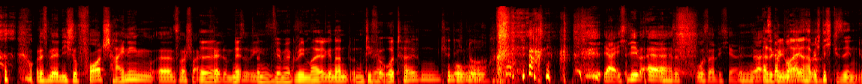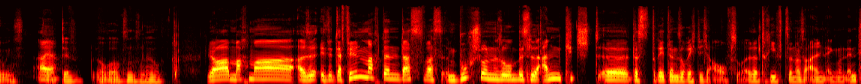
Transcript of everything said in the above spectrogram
und dass mir dann nicht sofort Shining äh, zum Beispiel Äh, einfällt und ne, und wir haben ja Green Mile genannt und die Ja. Verurteilten kenne ich Oh, noch. ja, ich liebe, äh, das ist großartig, ja. ja also glaub, Green Mile habe ich nicht gesehen übrigens. Ah, ja? Der, aber, hm, naja. Ja, mach mal. Also äh, der Film macht dann das, was im Buch schon so ein bisschen ankitscht, äh, das dreht dann so richtig auf. So. Also trieft dann aus allen Ecken und Enden.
